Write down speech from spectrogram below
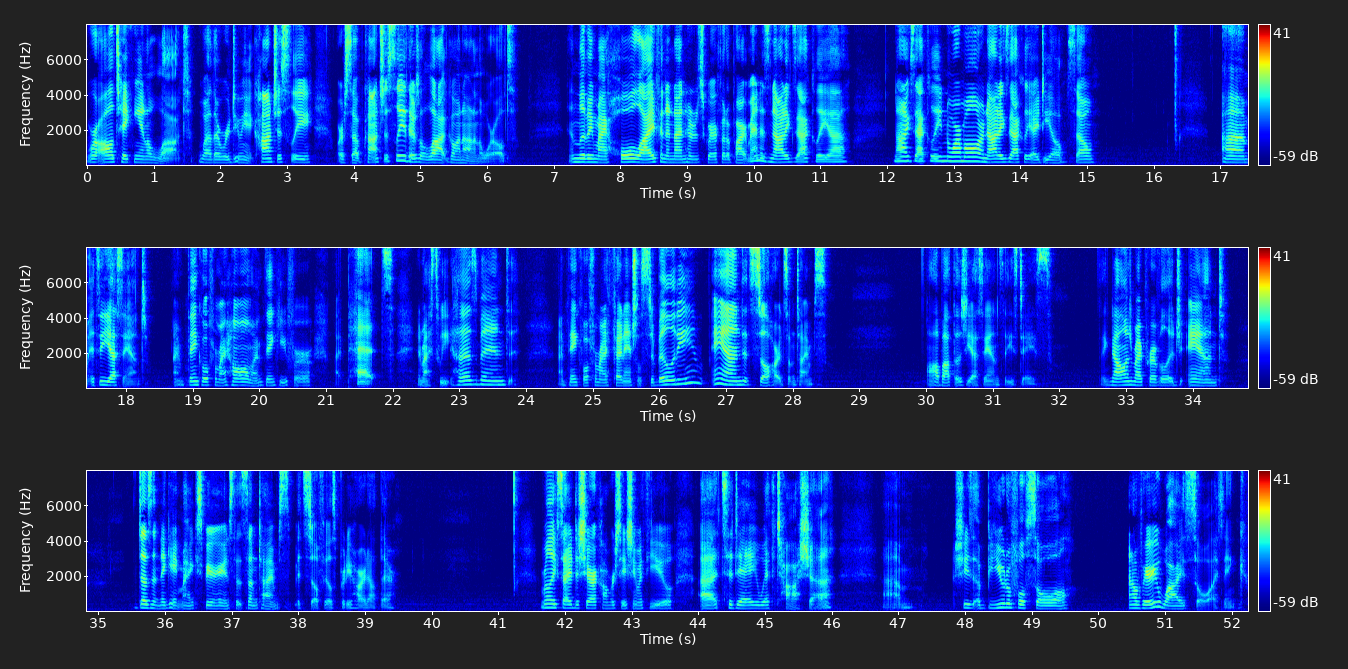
We're all taking in a lot, whether we're doing it consciously or subconsciously. There's a lot going on in the world. And living my whole life in a 900 square foot apartment is not exactly uh not exactly normal or not exactly ideal. So um, it's a yes and. I'm thankful for my home. I'm thankful for my pets and my sweet husband. I'm thankful for my financial stability, and it's still hard sometimes. All about those yes ands these days. Acknowledge my privilege and doesn't negate my experience that sometimes it still feels pretty hard out there. I'm really excited to share a conversation with you uh, today with Tasha. Um, She's a beautiful soul and a very wise soul, I think.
